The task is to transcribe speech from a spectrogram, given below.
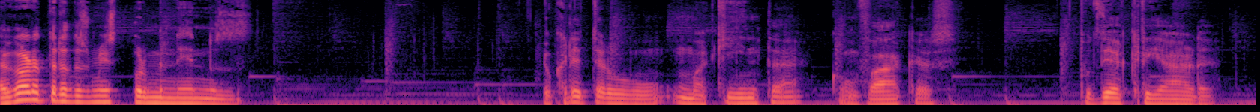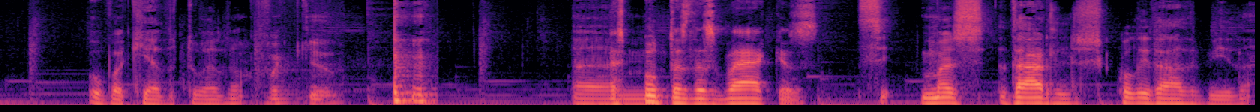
Agora traduz-me isto por meninos. Eu queria ter um- uma quinta com vacas, poder criar o baquedo todo, Vaquedo. As ahm, putas das vacas. Sim, mas dar-lhes qualidade de vida.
